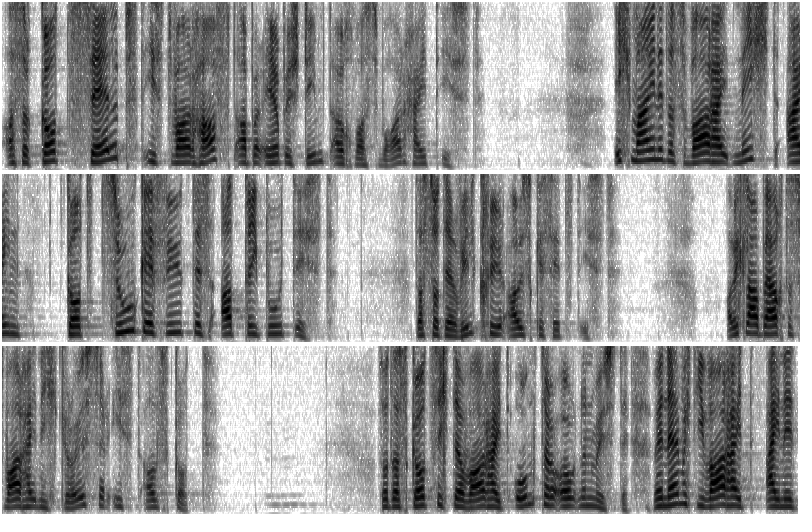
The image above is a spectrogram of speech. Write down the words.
Also Gott selbst ist wahrhaft, aber er bestimmt auch, was Wahrheit ist. Ich meine, dass Wahrheit nicht ein Gott zugefügtes Attribut ist, das so der Willkür ausgesetzt ist. Aber ich glaube auch, dass Wahrheit nicht größer ist als Gott. So dass Gott sich der Wahrheit unterordnen müsste. Wenn nämlich die Wahrheit eine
